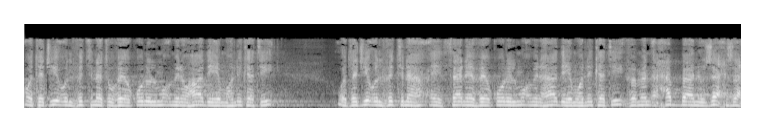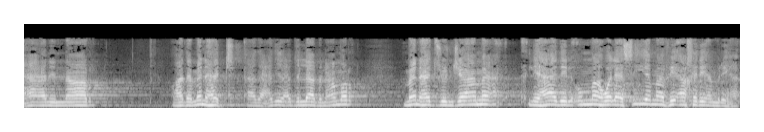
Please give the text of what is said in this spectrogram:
وتجيء الفتنة فيقول المؤمن هذه مهلكتي وتجيء الفتنة أي الثانية فيقول المؤمن هذه مهلكتي فمن أحب أن يزحزح عن النار وهذا منهج هذا حديث عبد الله بن عمر منهج جامع لهذه الأمة ولا سيما في آخر أمرها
